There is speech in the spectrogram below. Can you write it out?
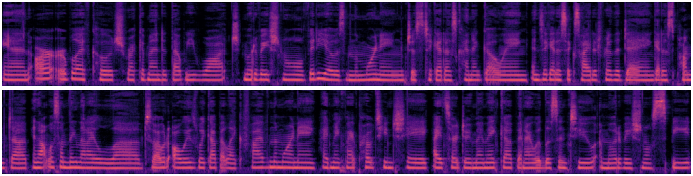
and our Herbalife coach recommended that we watch motivational videos in the morning just to get us kind of going and to get us excited for the day and get us pumped up. And that was something that I loved. So, I would always wake up at like five in the morning. I'd make my protein shake, I'd start doing my makeup, and I would listen to a motivational speech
